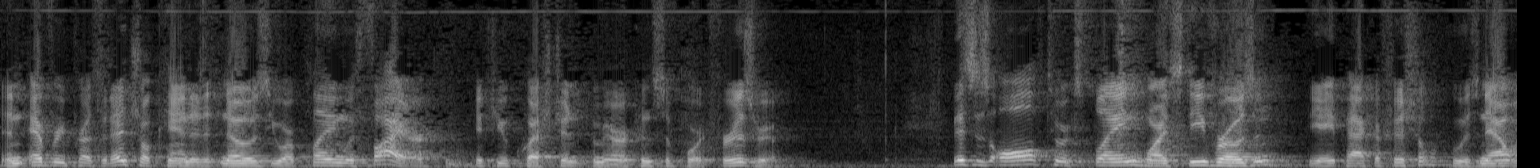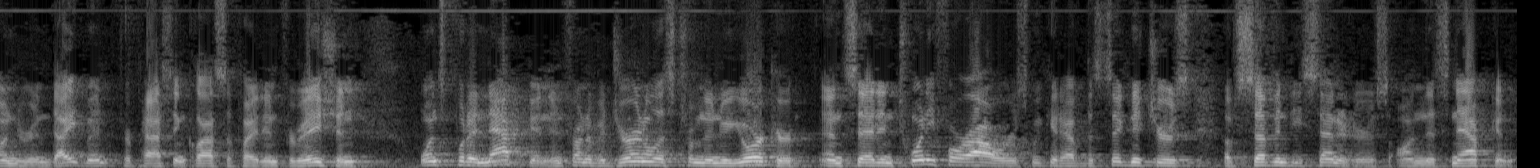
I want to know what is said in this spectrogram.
and every presidential candidate knows you are playing with fire if you question American support for Israel. This is all to explain why Steve Rosen, the AIPAC official who is now under indictment for passing classified information, once put a napkin in front of a journalist from the New Yorker and said in 24 hours we could have the signatures of 70 senators on this napkin.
